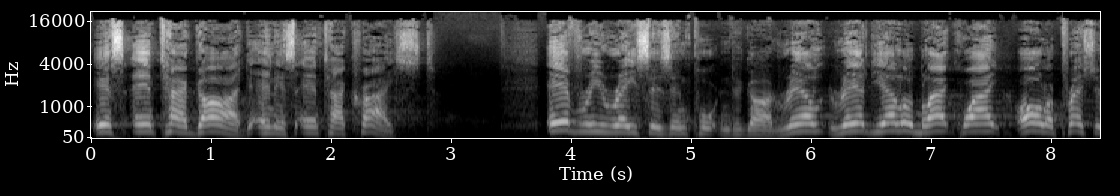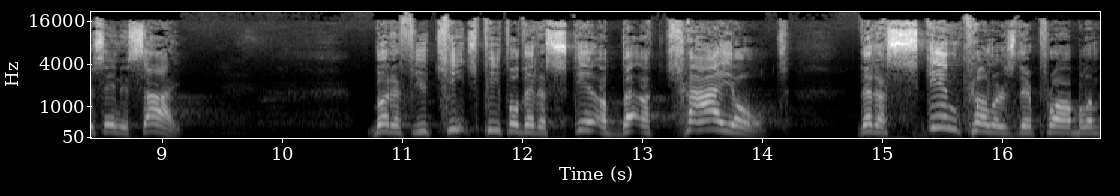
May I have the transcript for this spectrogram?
It's anti God and it's anti Christ. Every race is important to God. Red, red, yellow, black, white, all are precious in His sight. But if you teach people that a skin, a, a child, that a skin color is their problem,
